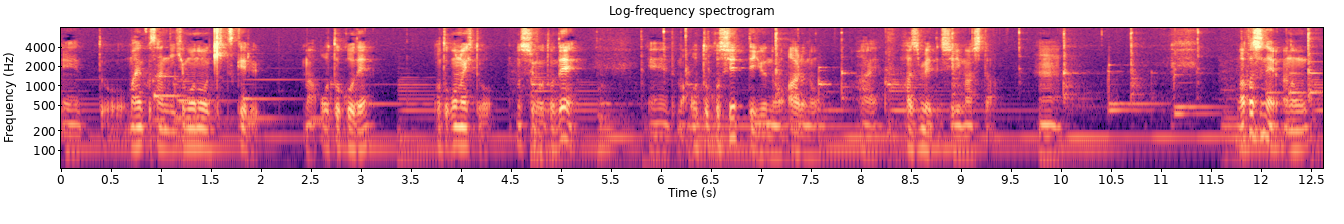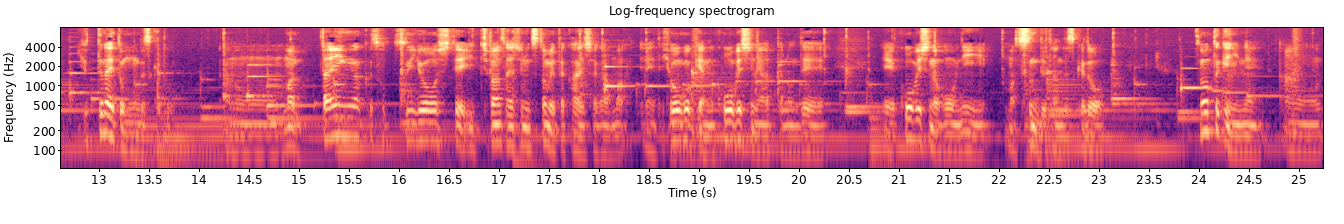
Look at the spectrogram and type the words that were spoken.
えー、っと舞妓さんに着物を着付ける、まあ、男で男の人の仕事で、えーとまあ、男師っていうのあるの、はい、初めて知りました。うん、私ねあの言ってないと思うんですけどまあ、大学卒業して一番最初に勤めた会社が、まあえー、兵庫県の神戸市にあったので、えー、神戸市の方に、まあ、住んでたんですけどその時にねあの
